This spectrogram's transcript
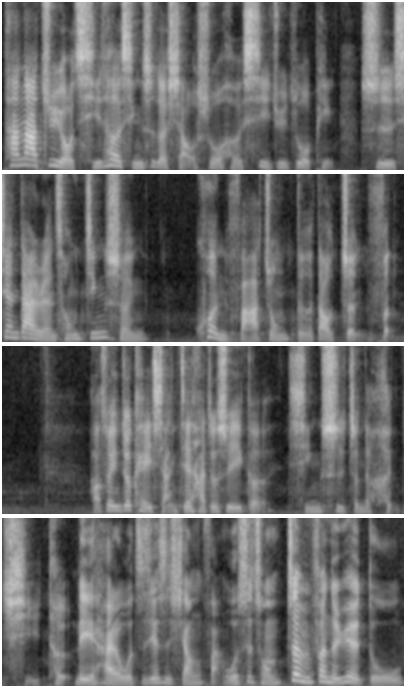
他那具有奇特形式的小说和戏剧作品，使现代人从精神困乏中得到振奋。好，所以你就可以想见，他就是一个形式真的很奇特，厉害了。我直接是相反，我是从振奋的阅读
